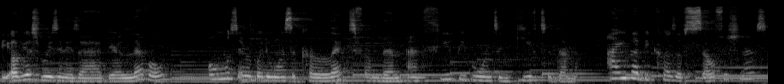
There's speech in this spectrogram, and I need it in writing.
The obvious reason is that at their level, almost everybody wants to collect from them, and few people want to give to them, either because of selfishness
